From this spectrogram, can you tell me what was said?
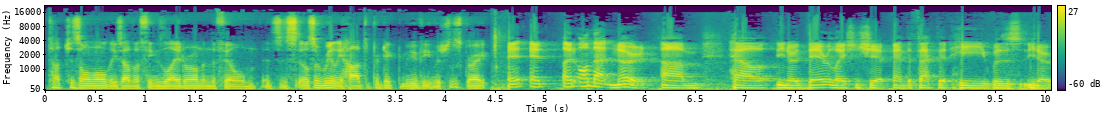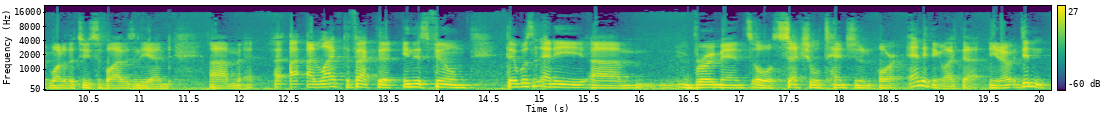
touches on all these other things later on in the film. It's just, it was a really hard to predict movie, which was great. And, and, and on that note, um, how you know their relationship and the fact that he was you know one of the two survivors in the end. Um, I, I like the fact that in this film there wasn't any um, romance or sexual tension or anything like that. You know, it didn't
